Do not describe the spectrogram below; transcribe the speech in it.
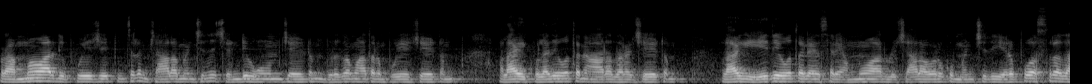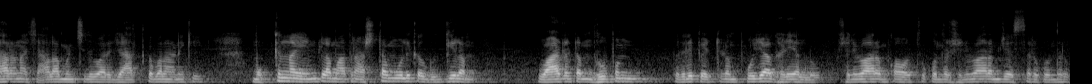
వారు అమ్మవారిని పూజ చేయించడం చాలా మంచిది. చండీ హోమం చేయటం దుర్గమాతను పూజ చేయటం అలాగే కులదేవతని ఆరాధన చేయటం అలాగే ఏ దేవతలైనా సరే అమ్మవార్లు చాలా వరకు మంచిది. ఎరుపు వస్త్రధారణ చాలా మంచిది వారి జాతక బలానికి. ముఖ్యంగా ఇంట్లో మాత్రం అష్టమూలిక గుగ్గిలం వాడటం ధూపం వదిలిపెట్టడం పూజా ఘడియల్లో శనివారం కావచ్చు కొందరు శనివారం చేస్తారు కొందరు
